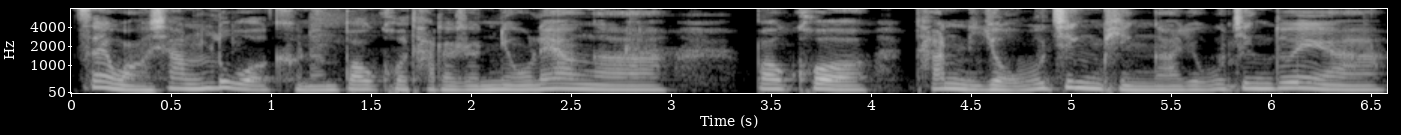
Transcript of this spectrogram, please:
再往下落，可能包括它的人流量啊，包括它有无竞品啊、有无竞对啊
